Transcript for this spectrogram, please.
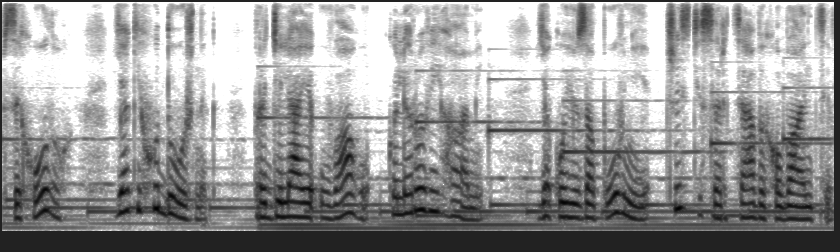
Психолог, як і художник, приділяє увагу кольоровій гамі, якою заповнює чисті серця вихованців.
